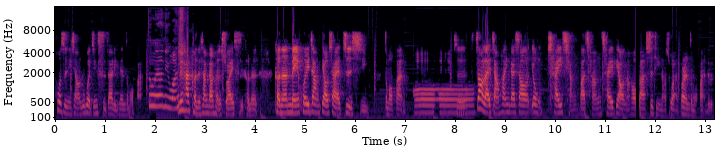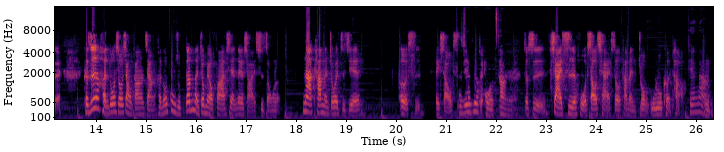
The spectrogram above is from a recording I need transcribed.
或者你想如果已经死在里面怎么办？对啊，你完全，因为他可能像刚可能摔死，可能可能煤灰这样掉下来窒息，怎么办？哦，照来讲的话，应该是要用拆墙把墙拆掉，然后把尸体拿出来，不然怎么办？对不对？可是很多时候像我刚刚讲，很多雇主根本就没有发现那个小孩失踪了，那他们就会直接饿死。被烧死，直接是火葬了。就是下一次火烧起来的时候，他们就无路可逃。天哪，嗯，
